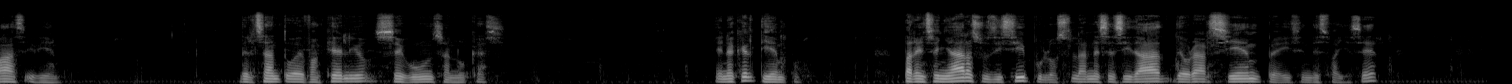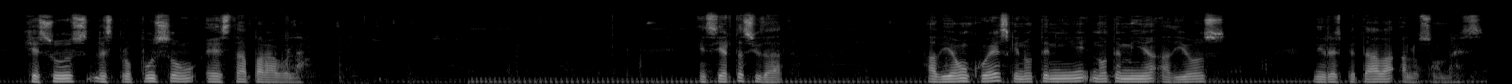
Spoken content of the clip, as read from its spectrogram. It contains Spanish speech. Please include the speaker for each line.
Speaker 1: paz y bien. Del Santo Evangelio según San Lucas. En aquel tiempo, para enseñar a sus discípulos la necesidad de orar siempre y sin desfallecer, Jesús les propuso esta parábola. En cierta ciudad había un juez que no, tenía, no temía a Dios ni respetaba a los hombres.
